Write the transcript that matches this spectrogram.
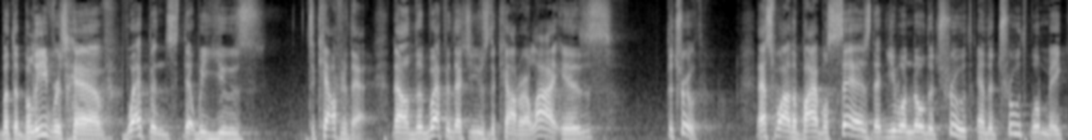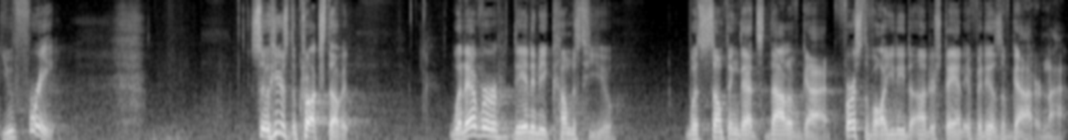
But the believers have weapons that we use to counter that. Now, the weapon that you use to counter a lie is the truth. That's why the Bible says that you will know the truth and the truth will make you free. So here's the crux of it. Whenever the enemy comes to you with something that's not of God, first of all, you need to understand if it is of God or not.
